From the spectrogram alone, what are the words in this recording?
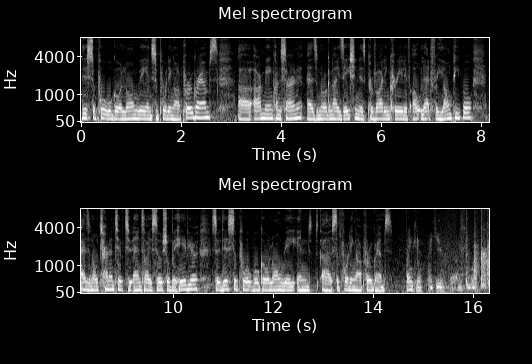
this support will go a long way in supporting our programs. Uh, our main concern as an organization is providing creative outlet for young people as an alternative to antisocial behavior. So, this support will go a long way in uh, supporting our programs. Thank you. Thank you. Thanks for your work.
